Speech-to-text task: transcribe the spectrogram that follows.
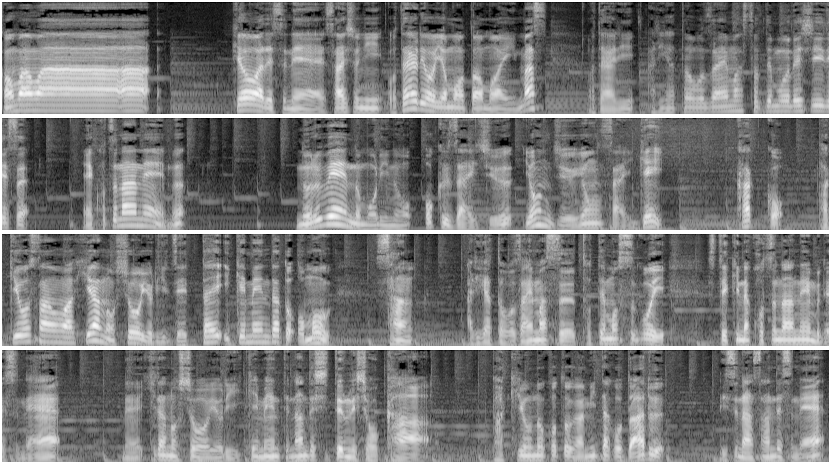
こんばんは。今日はですね、最初にお便りを読もうと思います。お便りありがとうございます。とても嬉しいです。えコツナーネーム、ノルウェーの森の奥在住44歳ゲイ。かっこ、パキオさんは平野翔より絶対イケメンだと思う。3。ありがとうございます。とてもすごい素敵なコツナーネームですね。ね、平野翔よりイケメンって何で知ってるんでしょうか？パキオのことが見たことあるリスナーさんですね。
